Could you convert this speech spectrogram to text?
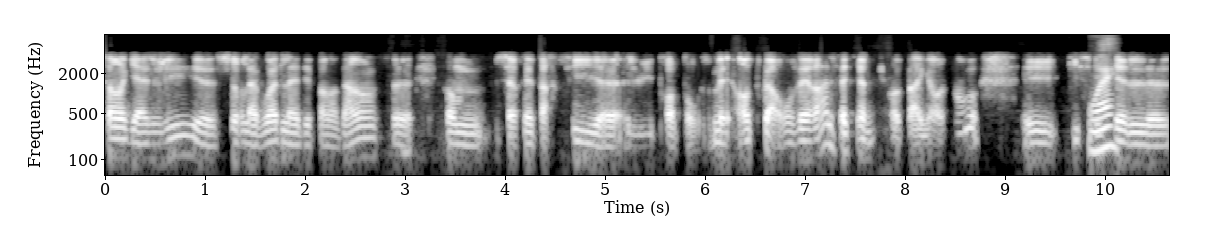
s'engager euh, sur la voie de l'indépendance, euh, comme certains partis euh, lui proposent. Mais en tout cas, on verra. Là, il y a une campagne en cours et qui sait quelles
